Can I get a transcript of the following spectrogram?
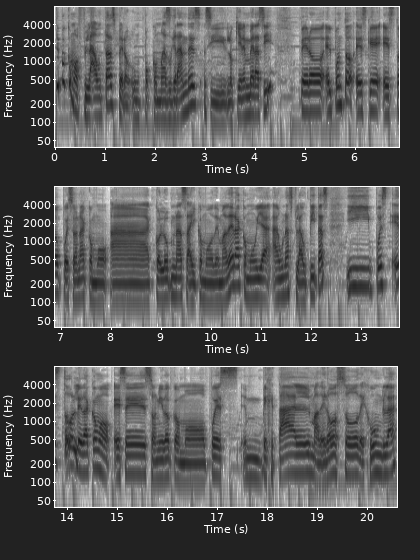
Tipo como flautas, pero un poco más grandes, si lo quieren ver así. Pero el punto es que esto pues suena como a columnas ahí como de madera, como ya a unas flautitas. Y pues esto le da como ese sonido como pues em, vegetal, maderoso, de jungla.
